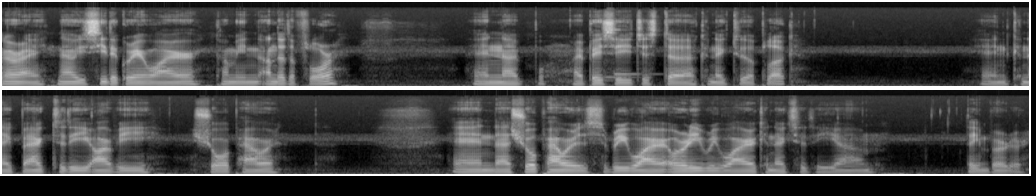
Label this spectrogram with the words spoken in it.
Alright, now you see the gray wire coming under the floor and I, I basically just uh, connect to a plug and connect back to the RV shore power. And that shore power is rewire already rewired connect to the um, the inverter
